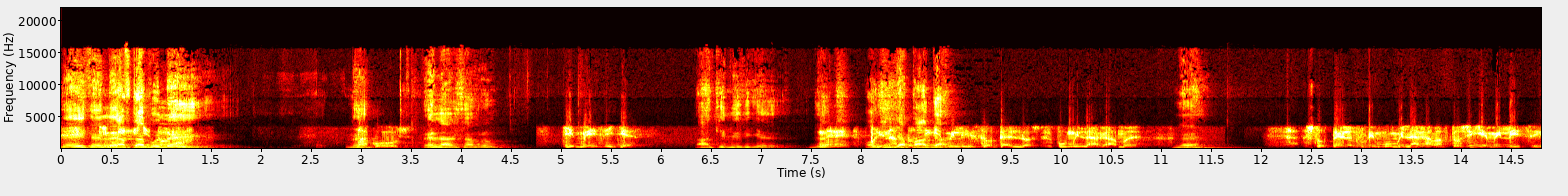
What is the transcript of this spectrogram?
Ναι, ήθελε, κοιμήθηκε αυτά που τώρα. λέει. Μ' Ναι. ακούς; Έλα, ρε Σταύρο. Κοιμήθηκε. Α, κοιμήθηκε. Ναι, Εντάξει. πριν Όχι για αυτός είχε πάντα. μιλήσει στο τέλος που μιλάγαμε. Ναι. Στο τέλος πριν που μιλάγαμε αυτός είχε μιλήσει.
